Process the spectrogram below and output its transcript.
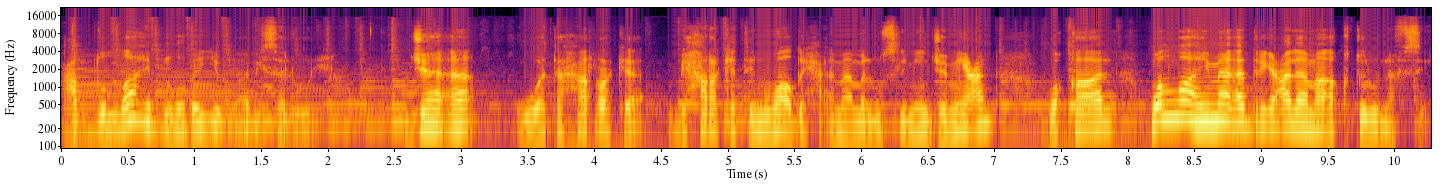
عبد الله بن أبي بن أبي سلول جاء وتحرك بحركة واضحة أمام المسلمين جميعا وقال والله ما أدري على ما أقتل نفسي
